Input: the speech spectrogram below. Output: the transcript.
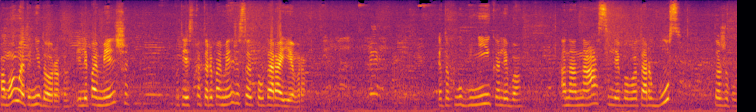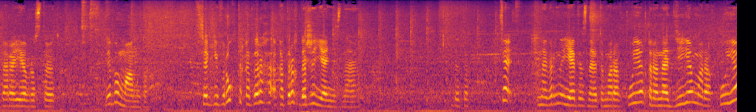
По-моему, это недорого. Или поменьше. Вот есть, которые поменьше, стоят полтора евро. Это клубника, либо ананас, либо вот арбуз, тоже полтора евро стоит, либо манго. Всякие фрукты, которых, о которых даже я не знаю. Вот это. Хотя, наверное, я это знаю. Это маракуя, гранадия, маракуя.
